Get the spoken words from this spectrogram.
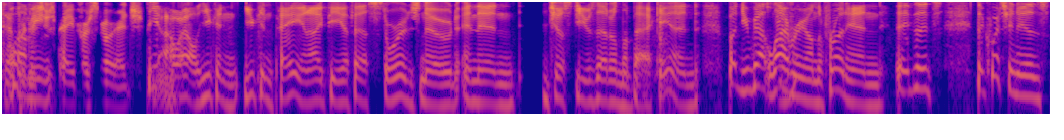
content well, I mean- producers pay for storage. Yeah, well, you can you can pay an IPFS storage node and then just use that on the back oh. end, but you've got LBRY mm-hmm. on the front end. It's, it's the question is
